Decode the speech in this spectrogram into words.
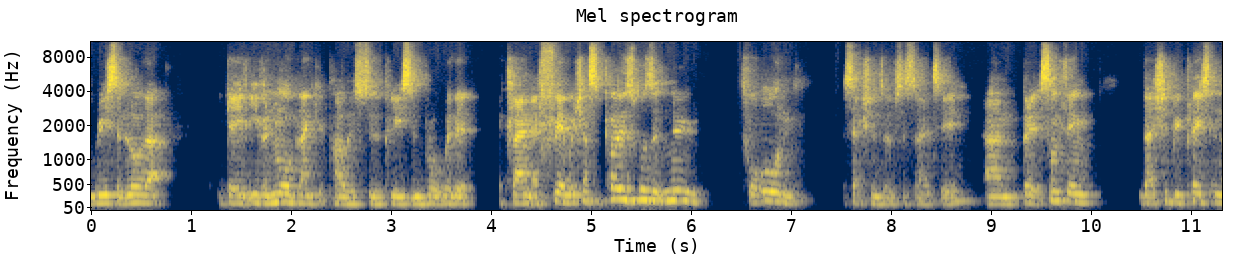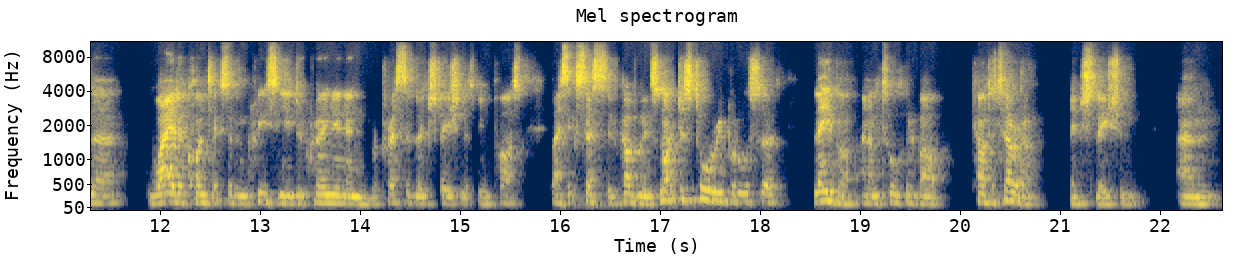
recent law that gave even more blanket powers to the police and brought with it a climate of fear, which I suppose wasn't new for all sections of society, um, but it's something that should be placed in the wider context of increasingly draconian and repressive legislation that's been passed by successive governments, not just Tory, but also Labour, and I'm talking about counter-terror legislation. Um,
